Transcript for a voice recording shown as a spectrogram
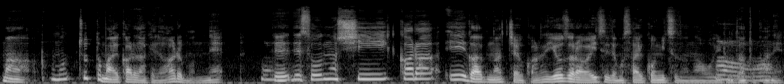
まあもうちょっと前からだけどあるもんね。ででその詩から映画になっちゃうからね。夜空はいつでも最高密度の青色だとかね。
